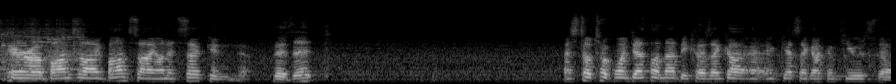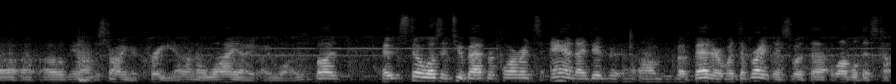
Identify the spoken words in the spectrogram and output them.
care of Bonzai Bonsai on its second visit. I still took one death on that because I got, I guess I got confused uh, uh, of, you know, destroying a crate. I don't know why I, I was, but it still wasn't too bad performance, and I did um, better with the brightness with that level this time.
